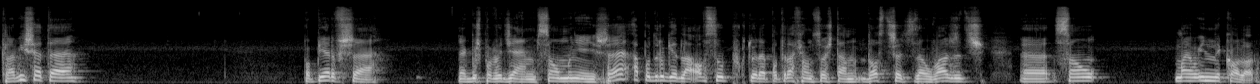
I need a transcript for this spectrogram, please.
Klawisze te po pierwsze, jak już powiedziałem, są mniejsze, a po drugie dla osób, które potrafią coś tam dostrzec, zauważyć, e, są, mają inny kolor.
